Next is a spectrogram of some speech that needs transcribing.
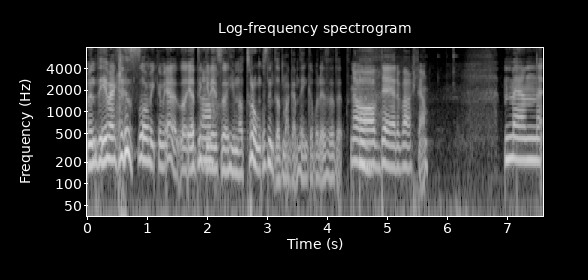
Men det är verkligen så mycket mer. Jag tycker Ja. det är så himla trångsnitt att man kan tänka på det sättet. ja det är det verkligen. Men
